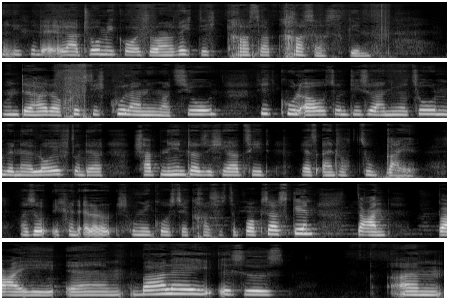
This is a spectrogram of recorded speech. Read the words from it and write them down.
Ich finde, El Atomico ist so ein richtig krasser, krasser Skin. Und der hat auch richtig coole Animationen. Sieht cool aus. Und diese Animationen, wenn er läuft und der Schatten hinter sich herzieht, der ist einfach zu geil. Also, ich finde, El Atomico ist der krasseste Boxer-Skin. Dann bei ähm, Barley ist es ähm,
